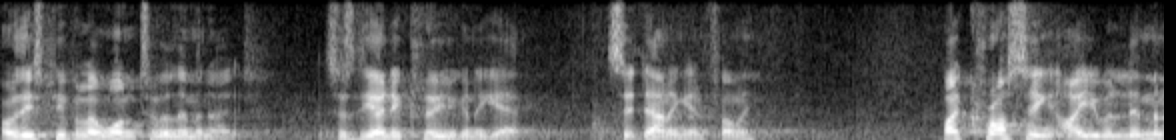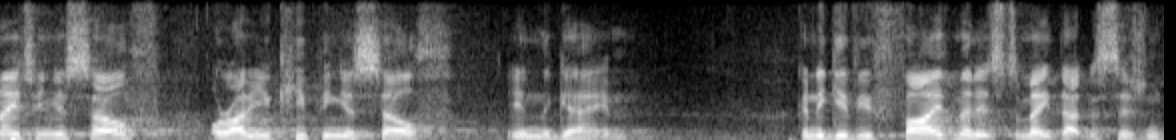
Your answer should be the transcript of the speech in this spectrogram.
or are these people I want to eliminate? This is the only clue you're going to get. Sit down again for me. By crossing, are you eliminating yourself, or are you keeping yourself in the game? I'm going to give you five minutes to make that decision.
